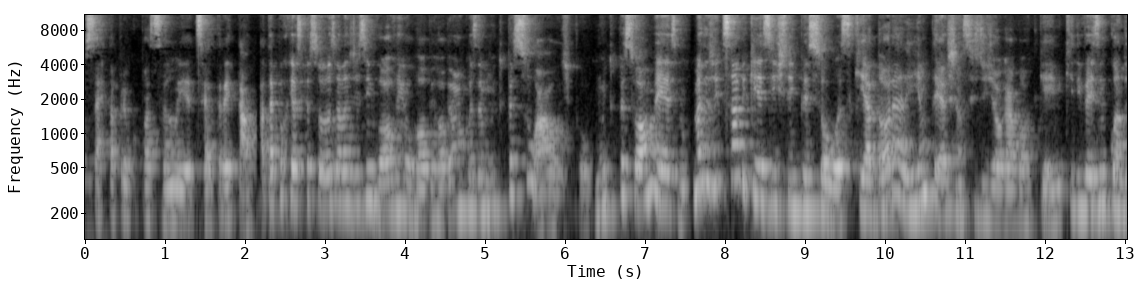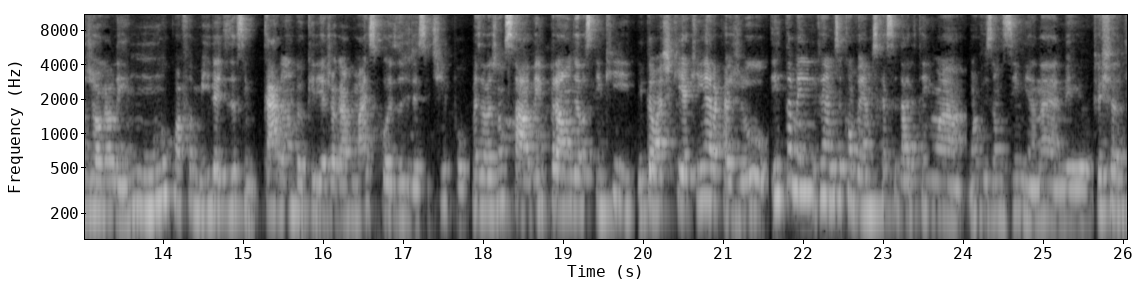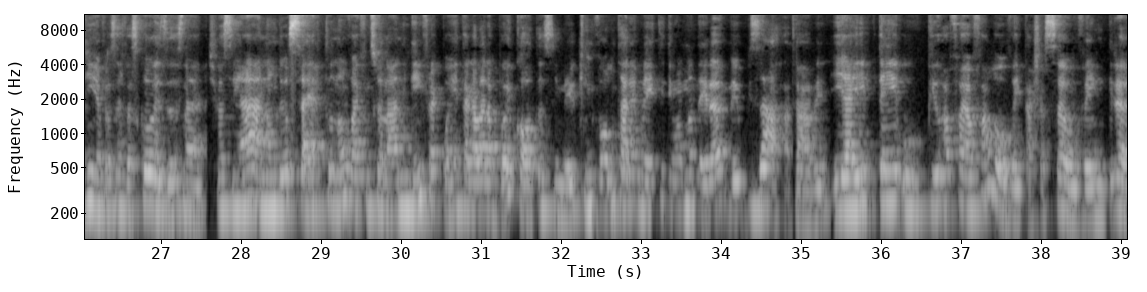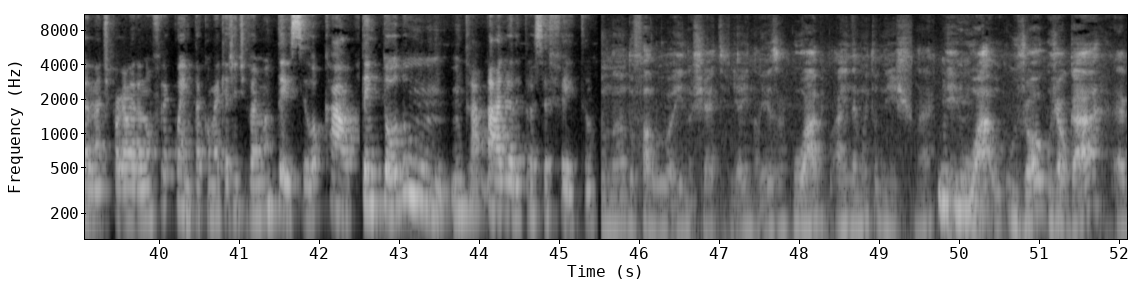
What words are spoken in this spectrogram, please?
certa preocupação e etc e tal. Até porque as pessoas elas desenvolvem o hobby. Hobby é uma coisa muito pessoal, tipo, muito pessoal mesmo. Mas a gente sabe que existem pessoas que adorariam ter a chance de jogar board game, que de vez em quando joga ali um Uno com a família e diz assim: caramba, eu queria jogar mais coisas desse tipo, mas elas não sabem para onde elas têm que ir. Então, acho que aqui em Aracaju, e também venhamos e convenhamos que a cidade tem uma, uma visãozinha, né, meio fechadinha para certas coisas, né? Tipo assim, ah, não deu certo, não vai funcionar, ninguém frequenta, a galera boicota, assim, meio que involuntariamente, de uma maneira meio bizarra, sabe? E aí tem o que o Rafael falou: vem taxação, vem grana, tipo, a galera não frequenta, como é que a gente vai manter esse local? Tem todo um, um trabalho ali para ser feito. O Nando falou aí no chat, e aí, beleza, o hábito ainda é muito nicho, né? Uhum. E o, o jogo, jogar, é,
